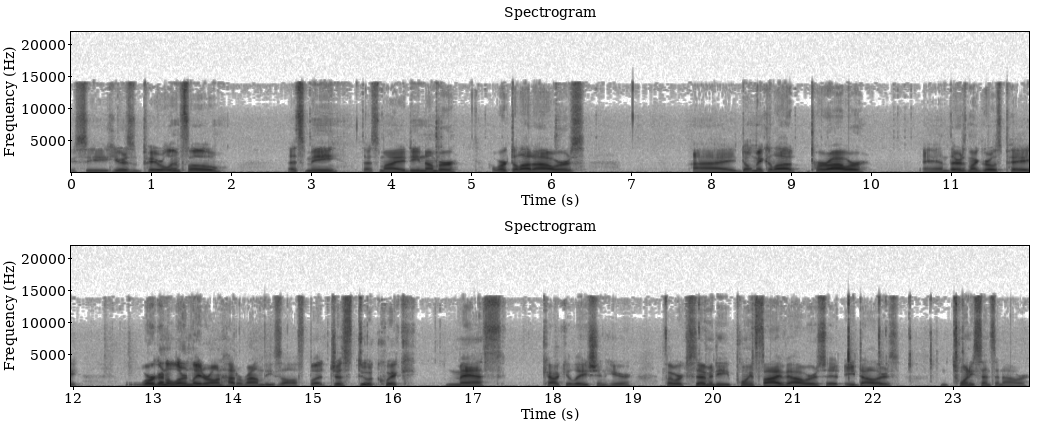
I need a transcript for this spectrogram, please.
you see here's the payroll info. That's me. That's my ID number. I worked a lot of hours. I don't make a lot per hour. And there's my gross pay. We're going to learn later on how to round these off, but just do a quick math calculation here. If I work 70.5 hours at $8 20 cents an hour.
